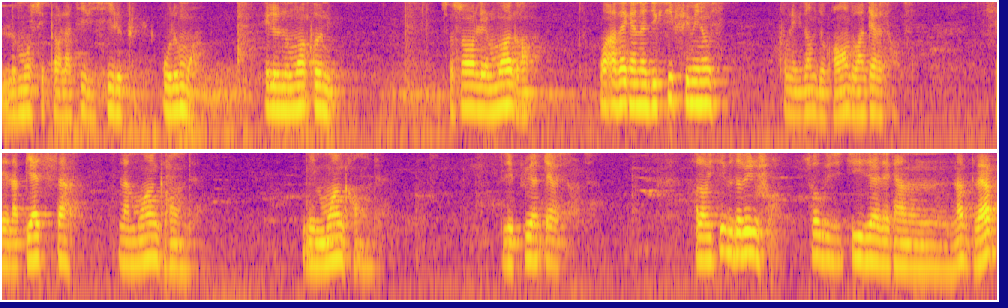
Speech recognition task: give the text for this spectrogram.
le mot superlatif ici, le plus ou le moins. Et le, moins connu. Ce sont les moins grands. Ou avec un adjectif féminin aussi. Comme l'exemple de grande ou intéressante. C'est la pièce la moins grande les moins grandes, les plus intéressantes. Alors ici, vous avez le choix. Soit vous utilisez avec un adverbe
